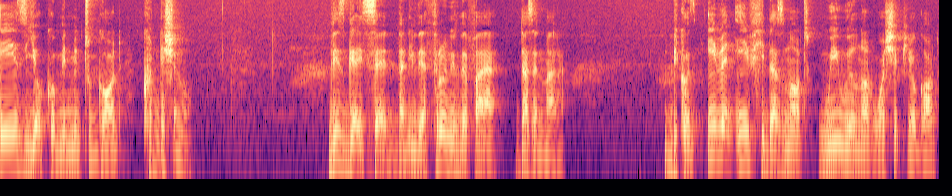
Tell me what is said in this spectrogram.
is your commitment to god conditional these guys said that if they're thrown into the fire doesn't matter. Because even if he does not we will not worship your god.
